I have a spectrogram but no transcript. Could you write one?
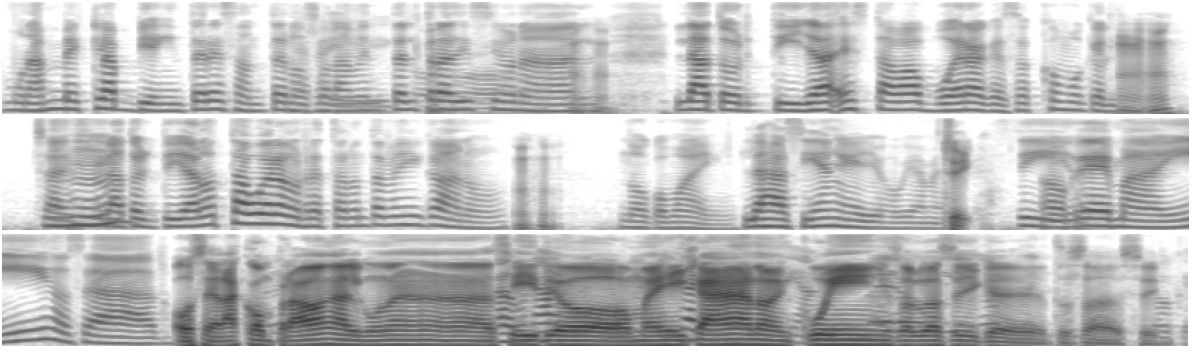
unas mezclas bien interesantes, no Qué solamente el tradicional. La tortilla estaba buena, que eso es como que, el- o sea, si la tortilla no está buena en un restaurante mexicano, no ahí. Las hacían ellos, obviamente. Sí. Sí, de maíz, o sea. O se las compraban en algún Alguna sitio mexicano, en que Queens o algo así, que tú sabes, sí. Ok,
